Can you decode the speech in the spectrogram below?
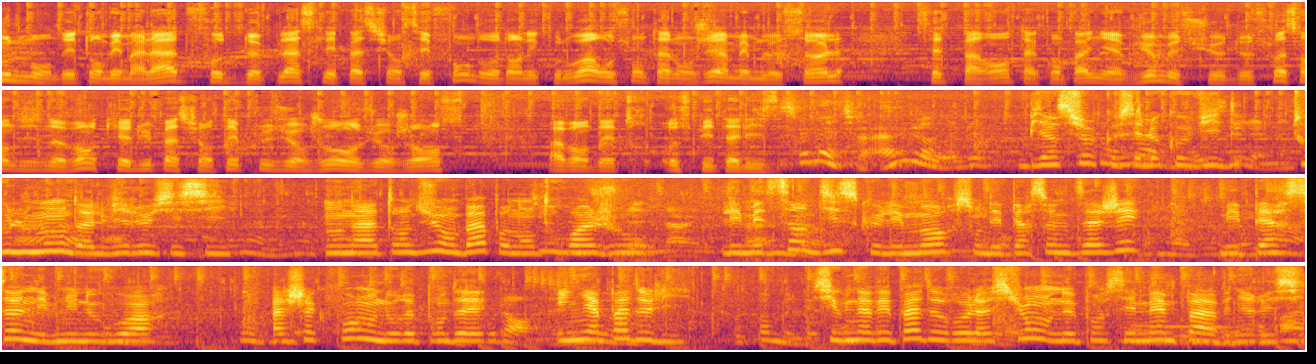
tout le monde est tombé malade. Faute de place, les patients s'effondrent dans les couloirs ou sont allongés à même le sol. Cette parente accompagne un vieux monsieur de 79 ans qui a dû patienter plusieurs jours aux urgences avant d'être hospitalisé. Bien sûr que c'est le Covid. Tout le monde a le virus ici. On a attendu en bas pendant trois jours. Les médecins disent que les morts sont des personnes âgées, mais personne n'est venu nous voir. À chaque fois, on nous répondait Il n'y a pas de lit. Si vous n'avez pas de relation, ne pensez même pas à venir ici.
